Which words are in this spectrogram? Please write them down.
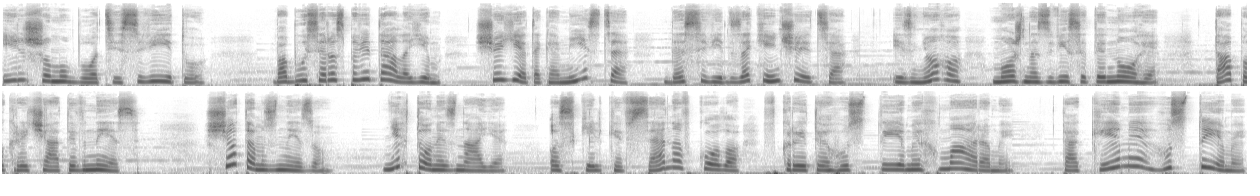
іншому боці світу. Бабуся розповідала їм, що є таке місце, де світ закінчується, і з нього можна звісити ноги та покричати вниз. Що там знизу? Ніхто не знає, оскільки все навколо вкрите густими хмарами, такими густими,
